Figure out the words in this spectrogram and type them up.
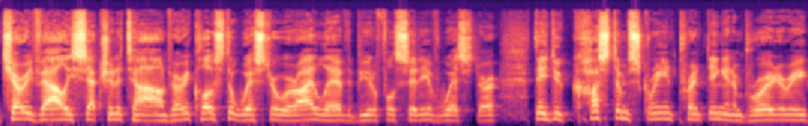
Cherry Valley section of town, very close to Worcester, where I live, the beautiful city of Worcester. They do custom screen printing and embroidery.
